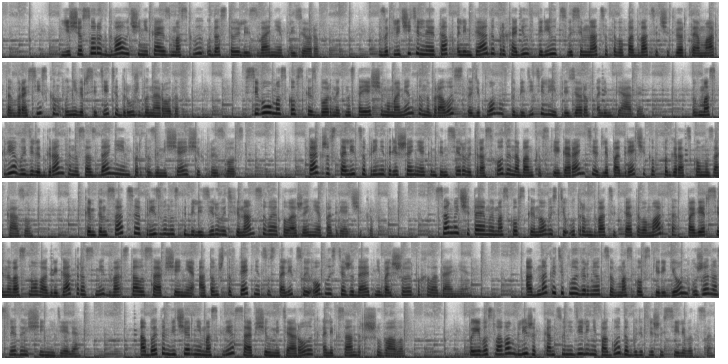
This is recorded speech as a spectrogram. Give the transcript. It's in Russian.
Еще 42 ученика из Москвы удостоились звания призеров. Заключительный этап Олимпиады проходил в период с 18 по 24 марта в Российском университете дружбы народов. Всего у московской сборной к настоящему моменту набралось 100 дипломов победителей и призеров Олимпиады. В Москве выделят гранты на создание импортозамещающих производств. Также в столице принято решение компенсировать расходы на банковские гарантии для подрядчиков по городскому заказу. Компенсация призвана стабилизировать финансовое положение подрядчиков. Самой читаемой московской новостью утром 25 марта по версии новостного агрегатора СМИ-2 стало сообщение о том, что в пятницу столицу и область ожидает небольшое похолодание. Однако тепло вернется в московский регион уже на следующей неделе. Об этом вечерней Москве сообщил метеоролог Александр Шувалов. По его словам, ближе к концу недели непогода будет лишь усиливаться.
